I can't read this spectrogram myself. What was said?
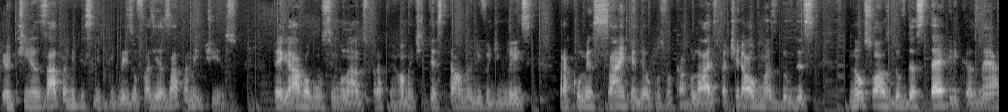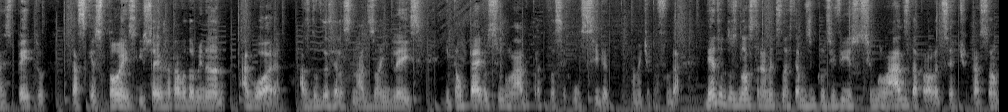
eu tinha exatamente esse nível de inglês, eu fazia exatamente isso pegava alguns simulados para realmente testar o meu nível de inglês, para começar a entender alguns vocabulários, para tirar algumas dúvidas, não só as dúvidas técnicas, né, a respeito das questões, isso aí eu já estava dominando. Agora, as dúvidas relacionadas ao inglês. Então, pega o simulado para que você consiga realmente aprofundar. Dentro dos nossos treinamentos, nós temos inclusive isso, simulados da prova de certificação,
